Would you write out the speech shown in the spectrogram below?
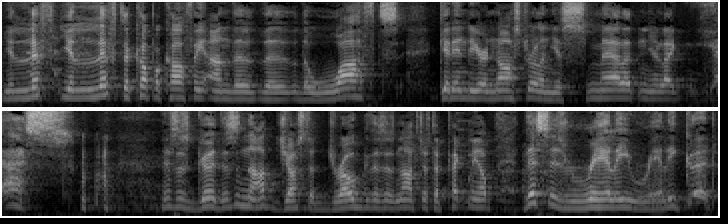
You lift, you lift a cup of coffee and the, the, the wafts get into your nostril and you smell it and you're like, yes, this is good. This is not just a drug. This is not just a pick me up. This is really, really good.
